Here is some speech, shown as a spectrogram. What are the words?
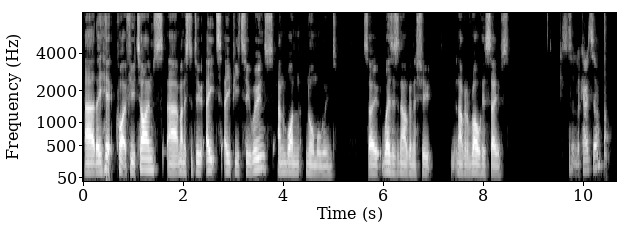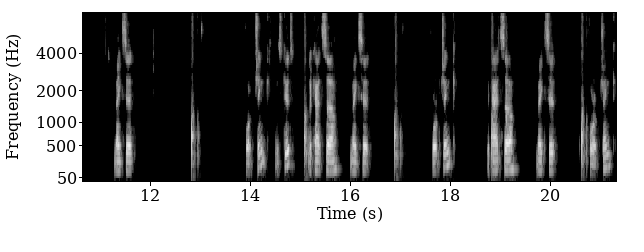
Uh, they hit quite a few times, uh, managed to do eight AP2 wounds and one normal wound. So Wes is now going to shoot, now going to roll his saves. So lookout sir makes it up jink. That's good. Lookout sir makes it up jink. Lookout sir makes it up jink.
